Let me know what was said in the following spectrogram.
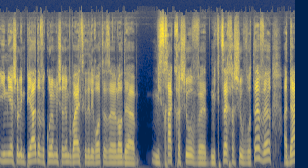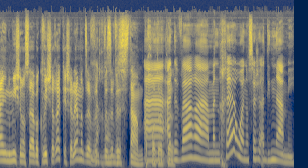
אם יש אולימפיאדה וכולם נשארים בבית כדי לראות איזה, לא יודע, משחק חשוב, מקצה חשוב, ווטאבר, עדיין מי שנוסע בכביש הריק ישלם את זה, נכון. וזה, וזה סתם, פחות או יותר. הדבר המנחה הוא הנושא הדינמי.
